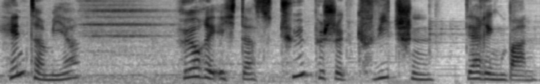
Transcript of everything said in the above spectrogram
Hinter mir höre ich das typische Quietschen der Ringbahn.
